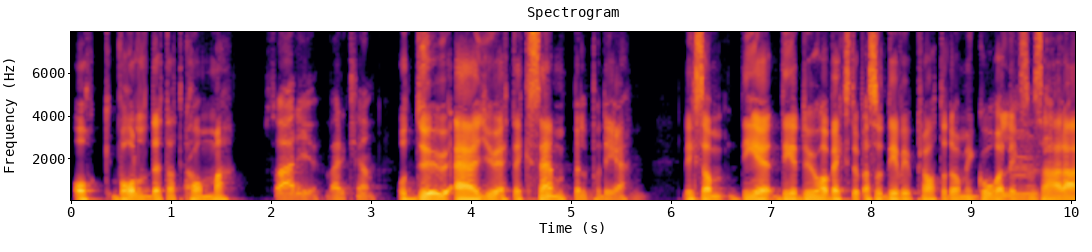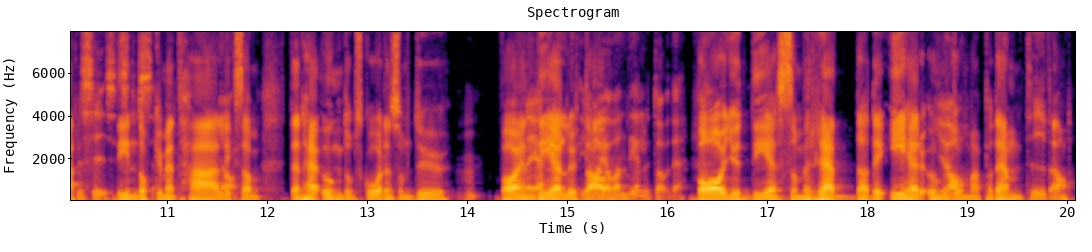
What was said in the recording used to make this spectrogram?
och våldet att Ja. komma. Så är det ju. Verkligen. Och du är ju ett exempel på det. Mm. Liksom det, det du har växt upp, alltså det vi pratade om igår, liksom Mm, så här, precis. din dokumentär, Ja. liksom, den här ungdomsgården som du Mm. var en jag del utav, Ja, jag var en del utav det. var ju det som räddade er ungdomar på den tiden. Ja.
